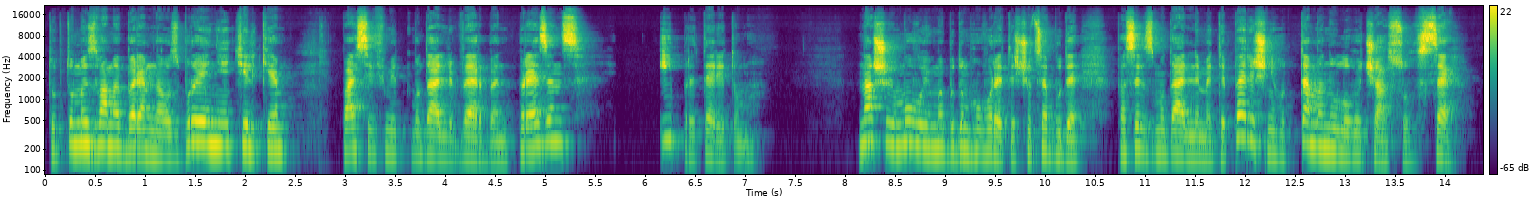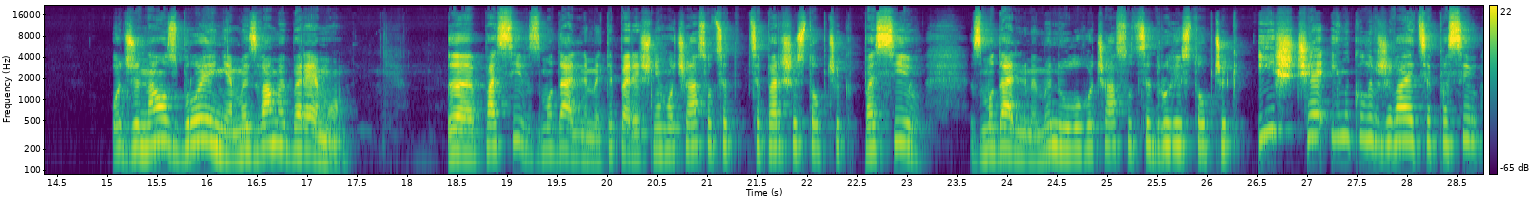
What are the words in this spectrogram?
Тобто ми з вами беремо на озброєння тільки пасів модаль вербен presens і претерітум. Нашою мовою ми будемо говорити, що це буде пасив з модальними теперішнього та минулого часу. Все. Отже, на озброєння ми з вами беремо пасів з модальними теперішнього часу, це, це перший стовпчик, пасів з модальними минулого часу, це другий стовпчик, і ще інколи вживається пасив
